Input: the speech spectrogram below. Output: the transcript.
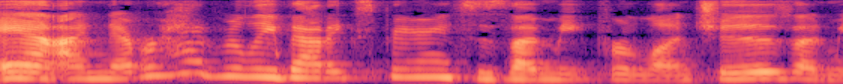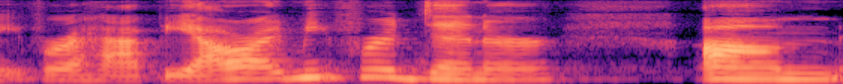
And I never had really bad experiences. I'd meet for lunches, I'd meet for a happy hour, I'd meet for a dinner. Um,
